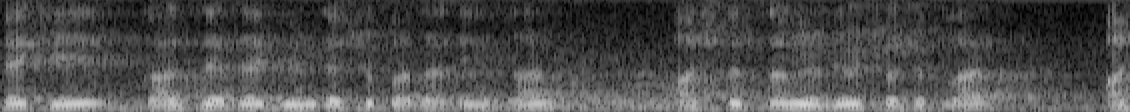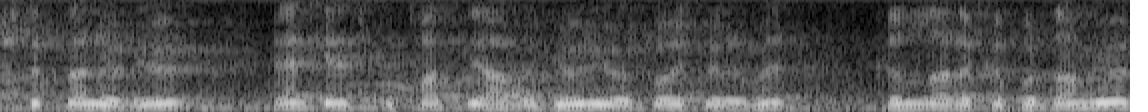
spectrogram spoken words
Peki Gazze'de günde şu kadar insan açlıktan ölüyor çocuklar, açlıktan ölüyor. Herkes bu katliamı görüyor, soykırımı, kılları kıpırdamıyor,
